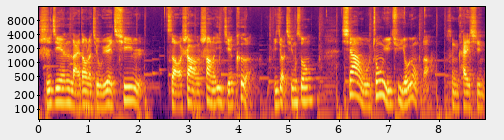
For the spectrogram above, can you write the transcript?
时间来到了九月七日，早上上了一节课，比较轻松，下午终于去游泳了，很开心。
